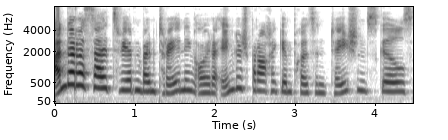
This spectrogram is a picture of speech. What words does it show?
Andererseits werden beim Training eurer englischsprachigen Presentation Skills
